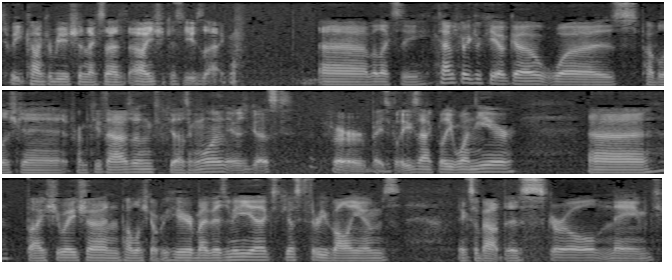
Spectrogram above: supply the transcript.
tweet contribution that said, oh, you should just use that. Uh, but let's see. Time Stranger Kyoko was published in, from 2000 to 2001. It was just for basically exactly one year. Uh, by Shueisha and published over here by Viz Media. It's just three volumes. It's about this girl named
